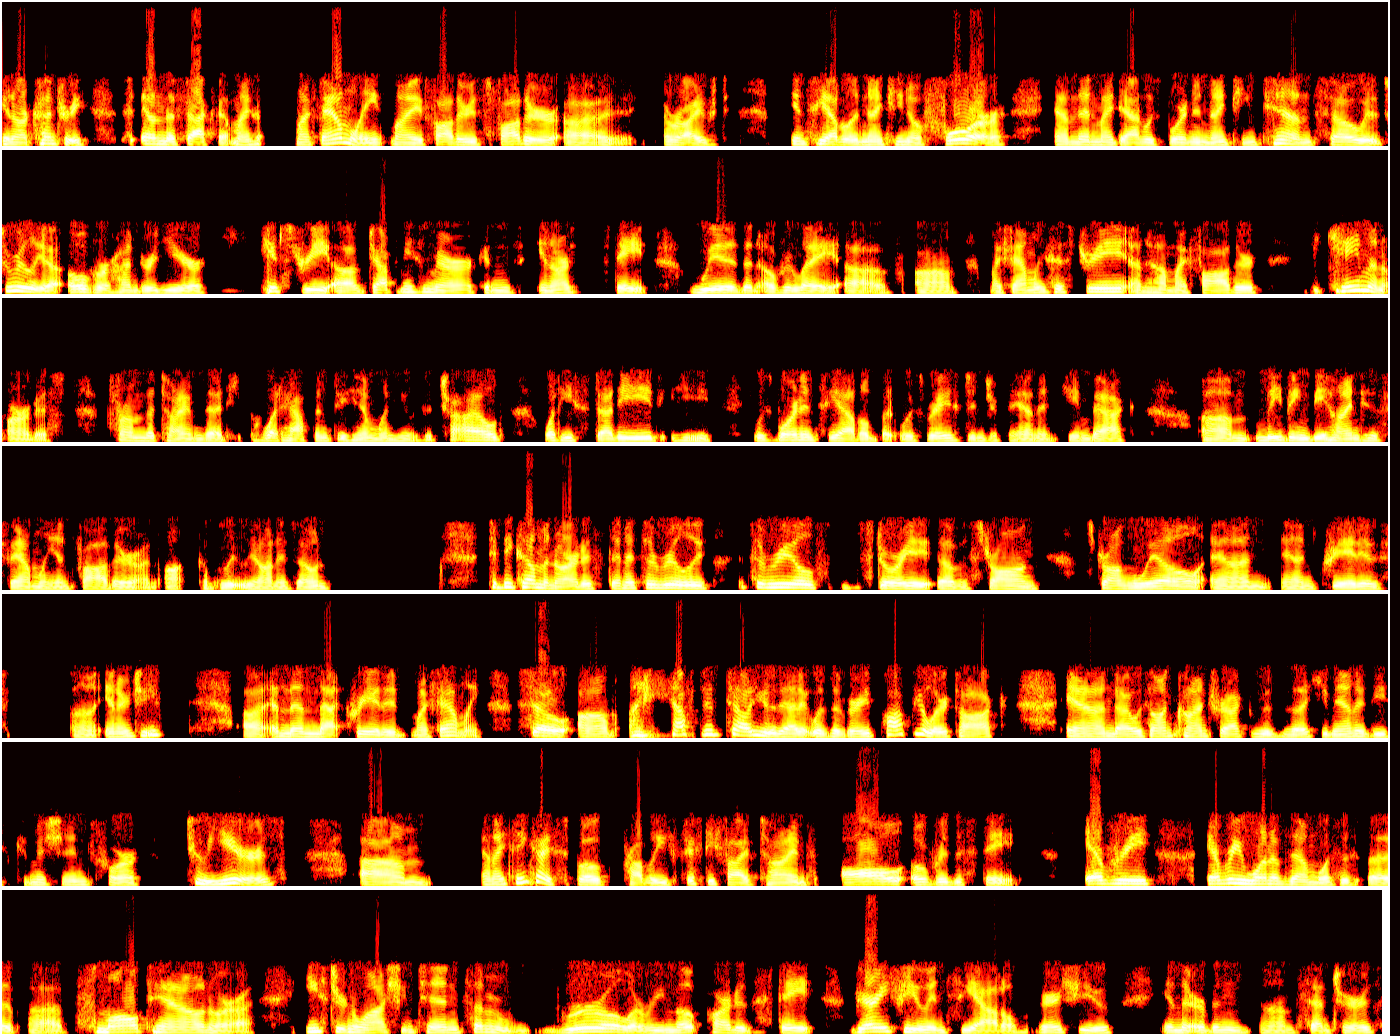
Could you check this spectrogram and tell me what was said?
in our country, and the fact that my my family, my father's father, uh, arrived in Seattle in 1904 and then my dad was born in 1910. So it's really a over 100 year history of Japanese Americans in our state with an overlay of um, my family's history and how my father became an artist from the time that he, what happened to him when he was a child, what he studied. He was born in Seattle but was raised in Japan and came back, um, leaving behind his family and father on, uh, completely on his own to become an artist. And it's a really it's a real story of a strong strong will and and creative uh, energy uh, and then that created my family. So um, i have to tell you that it was a very popular talk and i was on contract with the humanities commission for two years um, and i think i spoke probably 55 times all over the state every every one of them was a, a, a small town or a eastern Washington, some rural or remote part of the state, very few in Seattle, very few in the urban um, centers.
